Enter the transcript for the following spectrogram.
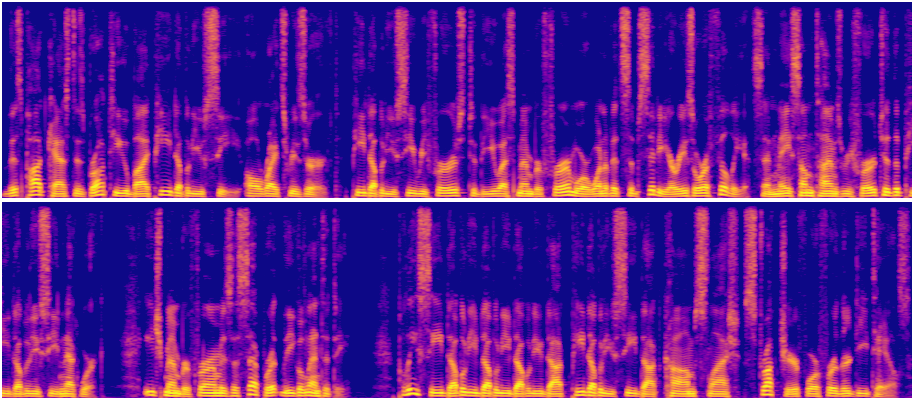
This podcast is brought to you by PwC, all rights reserved. PwC refers to the U.S. member firm or one of its subsidiaries or affiliates and may sometimes refer to the PwC network. Each member firm is a separate legal entity. Please see www.pwc.com/structure for further details.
